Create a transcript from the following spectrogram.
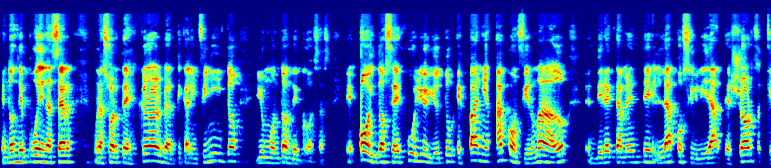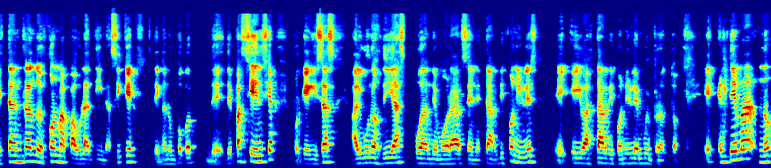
en donde pueden hacer una suerte de scroll vertical infinito y un montón de cosas. Eh, hoy, 12 de julio, YouTube España ha confirmado directamente la posibilidad de shorts que está entrando de forma paulatina. Así que tengan un poco de, paciencia porque quizás algunos días puedan demorarse en estar disponibles eh, e iba a estar disponible muy pronto. Eh, el tema, no,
